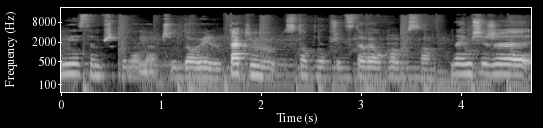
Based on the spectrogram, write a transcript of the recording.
Nie jestem przekonana, czy Doyle w takim stopniu przedstawiał Holmesa. Wydaje mi się, że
